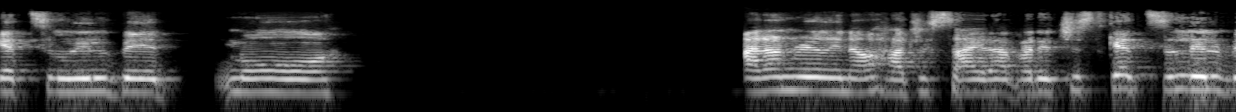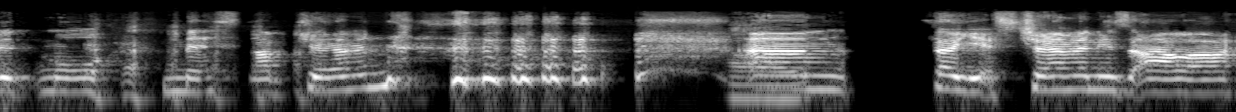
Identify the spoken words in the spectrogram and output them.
gets a little bit more I don't really know how to say that, but it just gets a little bit more messed up German. Uh, um, so yes, German is our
